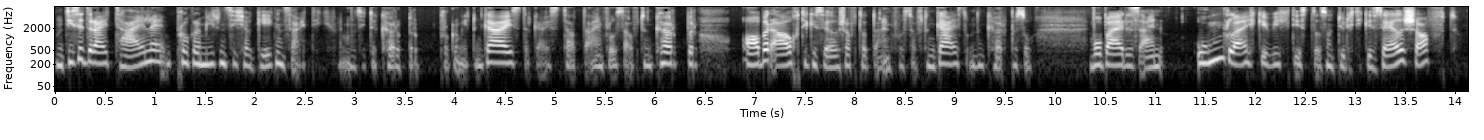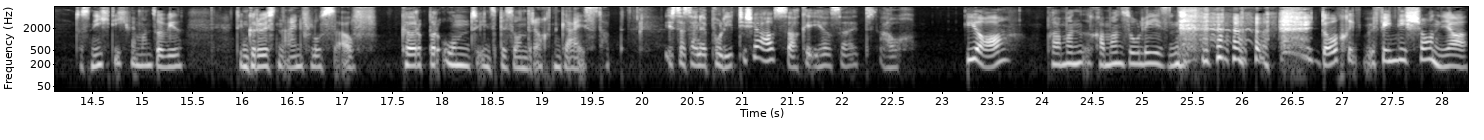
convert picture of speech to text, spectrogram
Und diese drei Teile programmieren sich ja gegenseitig. Wenn man sieht, der Körper programmiert den Geist, der Geist hat Einfluss auf den Körper, aber auch die Gesellschaft hat Einfluss auf den Geist und den Körper so. Wobei das ein Ungleichgewicht ist, dass natürlich die Gesellschaft, das nicht ich, wenn man so will, den größten Einfluss auf Körper und insbesondere auch den Geist hat. Ist das eine politische Aussage Ihrerseits auch? Ja, kann man, kann man so lesen. Doch, finde ich schon, ja.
